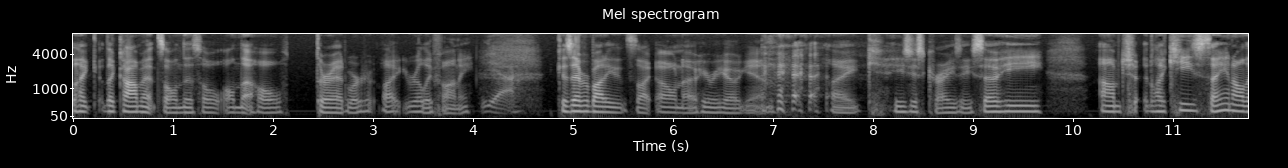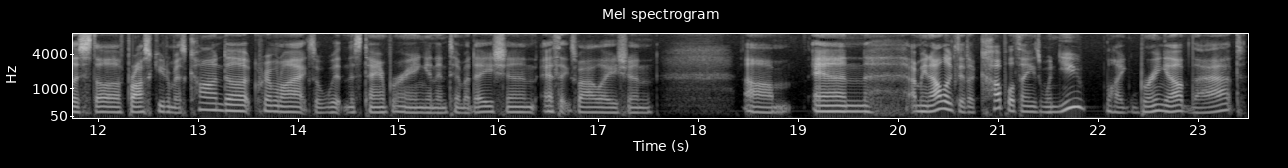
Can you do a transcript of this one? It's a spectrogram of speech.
like the comments on this whole on that whole thread were like really funny yeah cuz everybody's like, "Oh no, here we go again." like he's just crazy. So he um ch- like he's saying all this stuff, prosecutor misconduct, criminal acts of witness tampering and intimidation, ethics violation. Um and I mean, I looked at a couple of things when you like bring up that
